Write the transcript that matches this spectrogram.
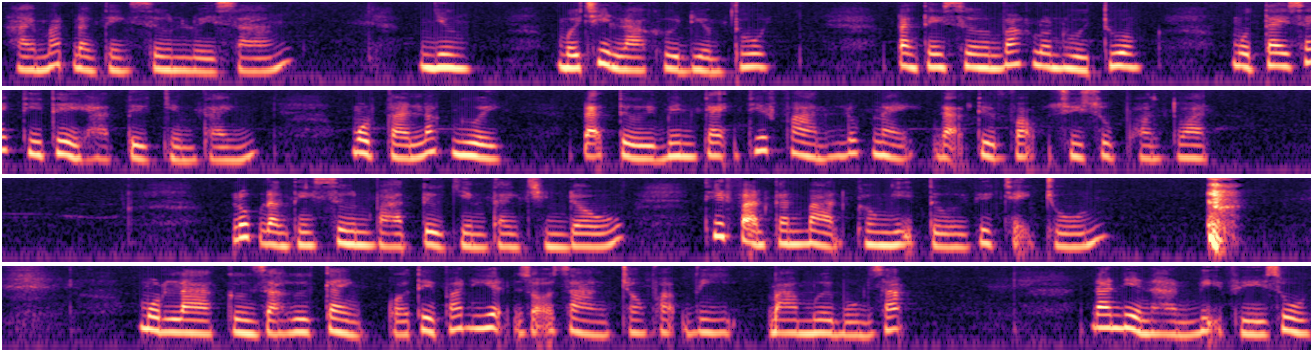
Hai mắt đằng Thanh Sơn lóe sáng. Nhưng mới chỉ là khởi điểm thôi. Đằng Thanh Sơn vác luân hồi thương Một tay sách thi thể hạt tử kiếm thánh Một cái lắc người đã tới bên cạnh Thiết Phàn lúc này đã tuyệt vọng suy sụp hoàn toàn. Lúc đằng Thanh Sơn và Tử Kiềm Thành chiến đấu, Thiết Phàn căn bản không nghĩ tới việc chạy trốn. Một là cường giả hư cảnh có thể phát hiện rõ ràng trong phạm vi 34 dặm. Đan điển hắn bị phế rồi,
